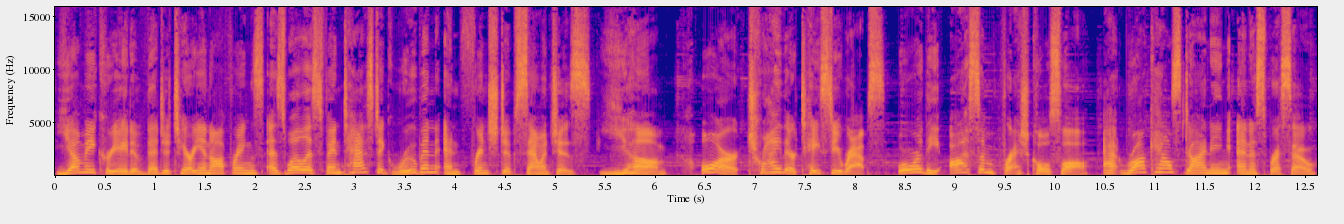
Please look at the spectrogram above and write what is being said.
yummy creative vegetarian offerings, as well as fantastic Reuben and French dip sandwiches. Yum! Or try their tasty wraps or the awesome fresh coleslaw at Rockhouse Dining and Espresso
